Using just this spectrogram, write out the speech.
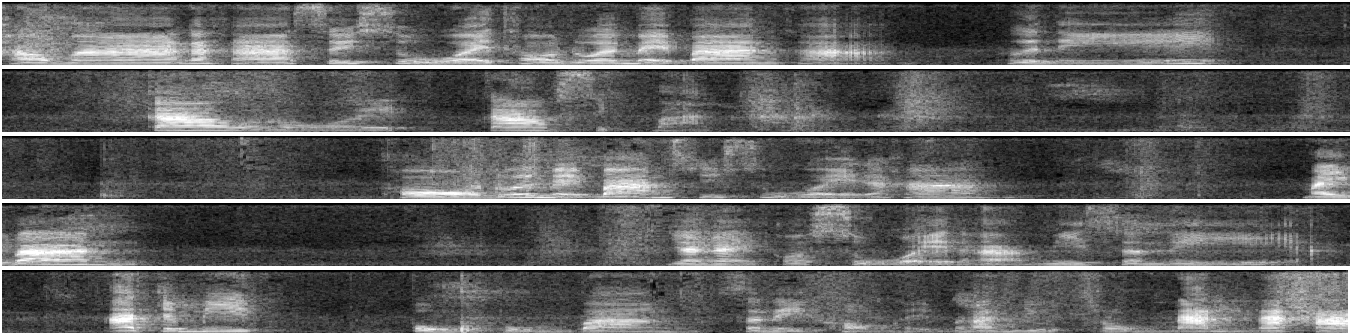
ขาวม้านะคะ สวยๆ ทอด้วยไหมบ้านค่ะ ผืนนี้990บาทค่ะ ทอด้วยไหมบ้านสวยๆนะคะ ไหมบ้าน ยังไงก็สวยนะคะ มีเสน่ห์ อาจจะมีปุ่มๆบ้างเสน่ห์ของไหมบ้านอยู่ตรงนั้นนะคะ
